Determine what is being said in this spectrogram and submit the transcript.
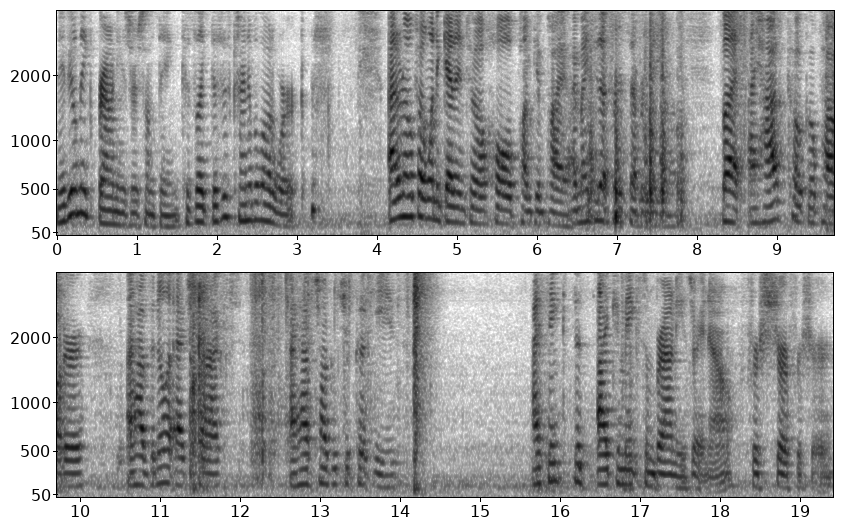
Maybe I'll make brownies or something, because like this is kind of a lot of work. I don't know if I want to get into a whole pumpkin pie. I might do that for a separate video. But I have cocoa powder, I have vanilla extract, I have chocolate chip cookies. I think that I can make some brownies right now, for sure, for sure.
